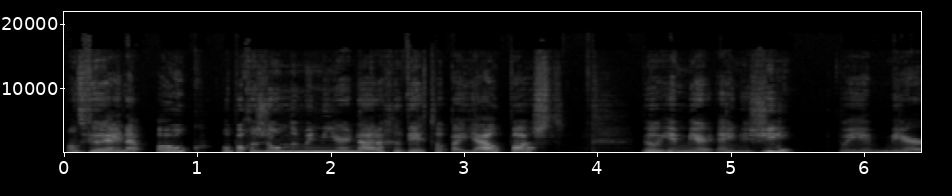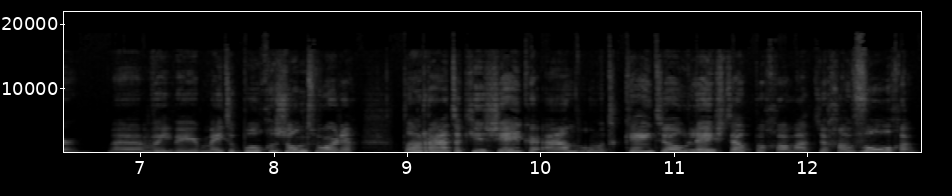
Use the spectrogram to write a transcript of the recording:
Want wil jij nou ook op een gezonde manier naar een gewicht dat bij jou past? Wil je meer energie? Wil je meer uh, wil je weer metabol gezond worden? Dan raad ik je zeker aan om het Keto leefstijlprogramma te gaan volgen.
